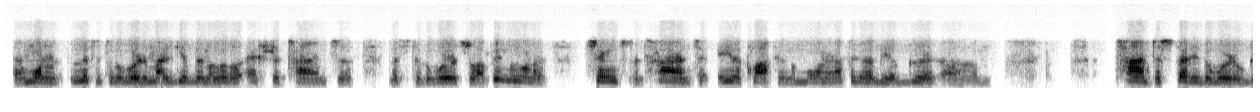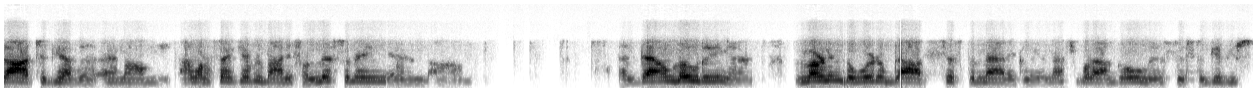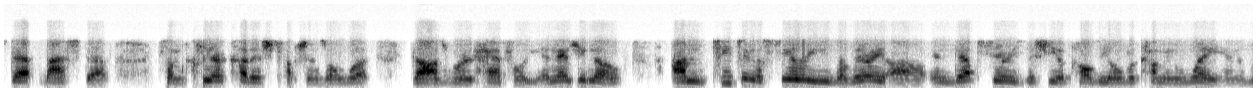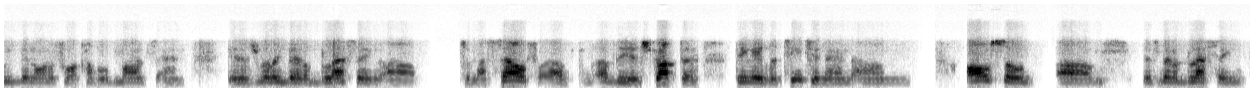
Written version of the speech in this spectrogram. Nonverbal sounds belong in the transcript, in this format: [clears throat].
and want to listen to the word, it might give them a little extra time to listen to the word. So I think we want to change the time to eight o'clock in the morning. I think that'd be a good um, time to study the word of God together. And um, I want to thank everybody for listening and um, and downloading and learning the word of God systematically. And that's what our goal is, is to give you step by step some clear cut instructions on what God's word has for you. And as you know, I'm teaching a series, a very uh, in-depth series this year called The Overcoming Way, and we've been on it for a couple of months, and it has really been a blessing uh, to myself, of, of the instructor, being able to teach it, and um, also um, it's been a blessing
